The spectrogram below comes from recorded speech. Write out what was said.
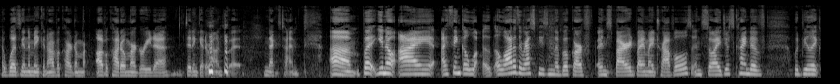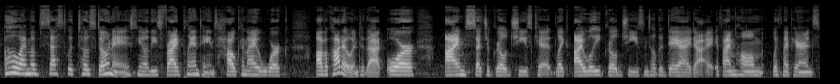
I was going to make an avocado avocado margarita, didn't get around to it. Next time, um, but you know, I I think a, lo- a lot of the recipes in the book are f- inspired by my travels, and so I just kind of would be like, oh, I'm obsessed with tostones. You know, these fried plantains. How can I work avocado into that? Or I'm such a grilled cheese kid. Like I will eat grilled cheese until the day I die. If I'm home with my parents,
